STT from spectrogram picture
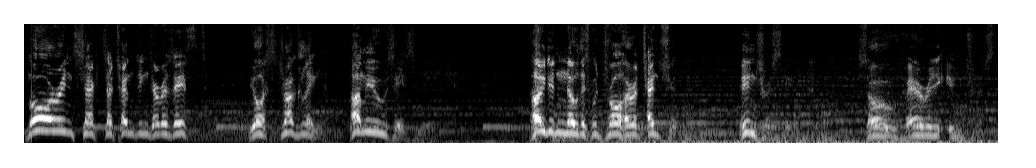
More insects attempting to resist. Your struggling amuses me. I didn't know this would draw her attention. Interesting. So very interesting.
